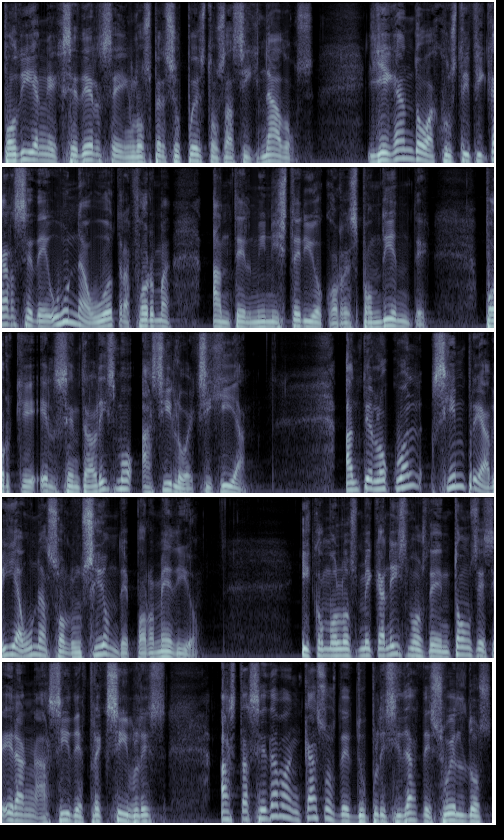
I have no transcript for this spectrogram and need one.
podían excederse en los presupuestos asignados llegando a justificarse de una u otra forma ante el ministerio correspondiente, porque el centralismo así lo exigía, ante lo cual siempre había una solución de por medio. Y como los mecanismos de entonces eran así de flexibles, hasta se daban casos de duplicidad de sueldos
